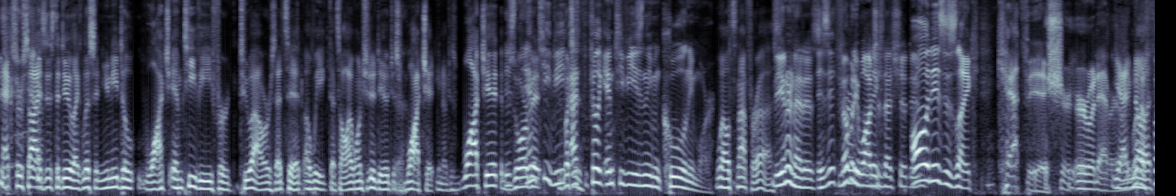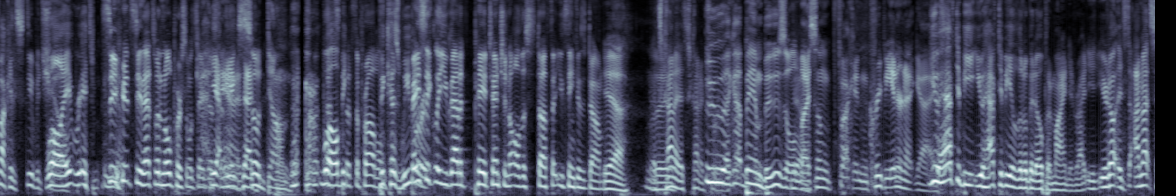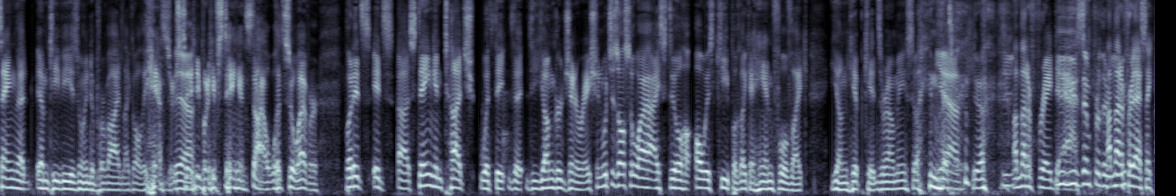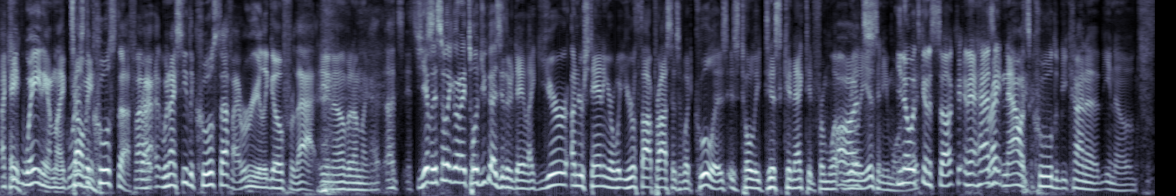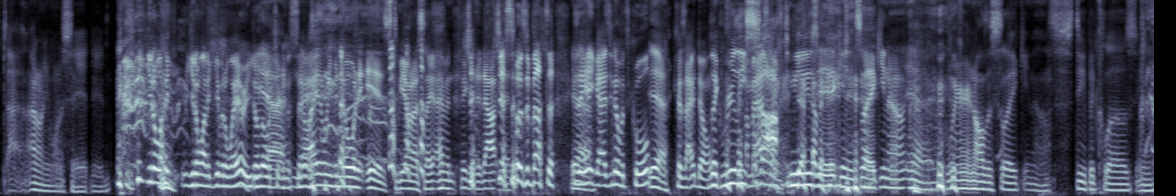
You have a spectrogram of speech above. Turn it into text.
exercises to do. Like, listen, you need to watch MTV for two hours. That's it, a week. That's all I want you to do. Just watch it. You know, just watch it, absorb it. MTV. as much I as- feel like MTV isn't even cool anymore. well, it's not for us. The internet is. Is it? for, Nobody watches like, that shit, dude. All it is is like catfish or, or whatever. Yeah, like, no, what a fucking stupid show. well, it, it's see, see, that's what an old person would say. Yeah, Yeah, it's exactly. so dumb. well, that's, be- that's the problem. because we were- basically you got to pay attention to all the stuff that you think is dumb. yeah, It's kind of it's kind of Ooh. I got bamboozled Yeah. by some fucking creepy internet guy. You have to be you have to be a little bit open minded, right? You, you don't. It's, I'm not saying that MTV is going to provide like all the answers to anybody staying in style whatsoever, but it's it's uh, staying in touch with the, the the younger generation, which is also why I still always keep like a handful of like young hip kids around me. So I can like, Yeah. you know, I'm not afraid to you ask. use them for their I'm not afraid to ask. Like, I hey, keep waiting. I'm like, tell where's the cool stuff? Right. I, when I see the cool stuff, I really go for that, you know. But I'm like, I, that's it's Yeah, but this is like what I told you guys the other day. Like your understanding or what your thought process of what cool is is totally disconnected from what Oh, really is anymore. You know right? what's gonna suck, and it hasn't. right now it's cool to be kind of, you know, I, don't even want to say it, dude. you don't want to. You don't want to give it away, or you don't know what you're gonna say. No, I don't even know what it is. To be honest, I, I haven't figured it out Just yet. was about to he's Yeah. like, hey guys, you know what's cool? Yeah. because I don't. like really asking. soft music, and it's like you know, yeah, I'm like wearing all this like you know stupid clothes. You know.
